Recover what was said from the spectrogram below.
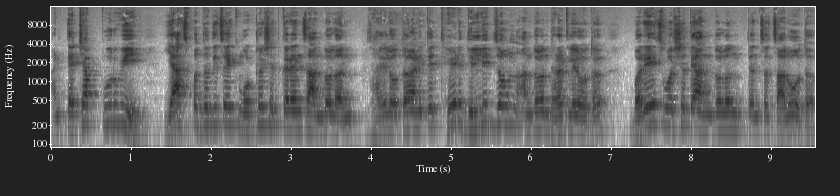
आणि त्याच्यापूर्वी याच पद्धतीचं एक मोठं शेतकऱ्यांचं आंदोलन झालेलं होतं आणि ते थेट दिल्लीत जाऊन आंदोलन धडकलेलं होतं. बरेच वर्ष ते आंदोलन त्यांचं चालू होतं.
